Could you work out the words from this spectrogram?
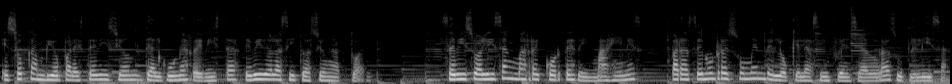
Eso cambió para esta edición de algunas revistas debido a la situación actual. Se visualizan más recortes de imágenes para hacer un resumen de lo que las influenciadoras utilizan,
